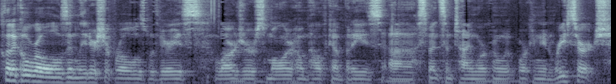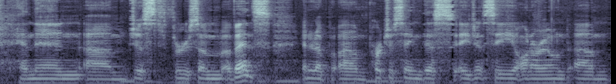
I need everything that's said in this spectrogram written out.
clinical roles and leadership roles with various larger, smaller home health companies. Uh, spent some time working working in research, and then um, just through some events, ended up um, purchasing this agency on our own um,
